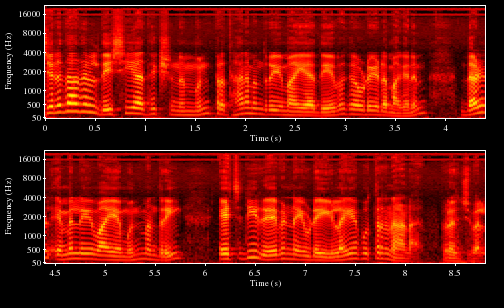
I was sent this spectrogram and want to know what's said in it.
ജനതാദൾ ദേശീയ അധ്യക്ഷനും മുൻ പ്രധാനമന്ത്രിയുമായ ദേവഗൌഡയുടെ മകനും ദൾ എം എൽ എയുമായ മുൻ മന്ത്രി എച്ച് ഡി രേവണ്ണയുടെ ഇളയ പുത്രനാണ് പ്രജ്വൽ.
